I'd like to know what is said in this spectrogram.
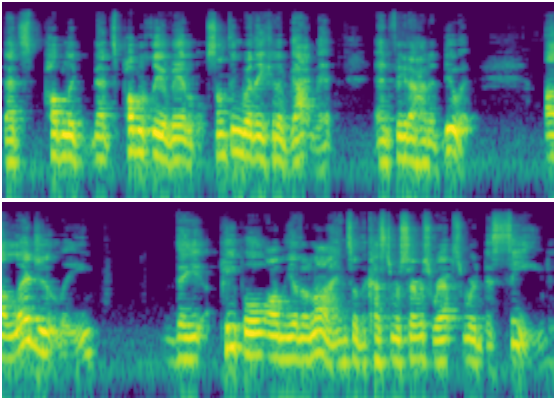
that's public that's publicly available, something where they could have gotten it and figured out how to do it. Allegedly, the people on the other line, so the customer service reps, were deceived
